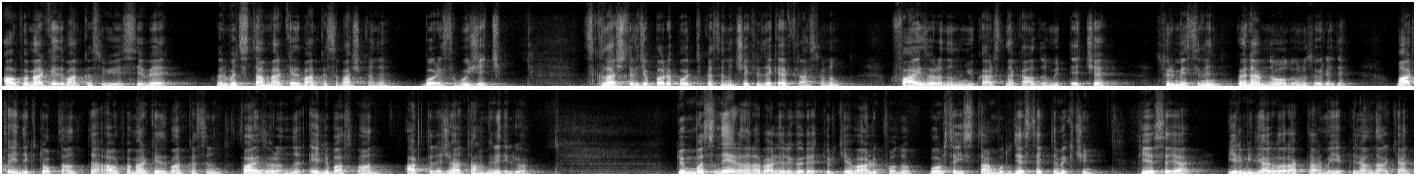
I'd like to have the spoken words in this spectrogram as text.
Avrupa Merkez Bankası üyesi ve Hırvatistan Merkez Bankası Başkanı Boris Vučić, sıkılaştırıcı para politikasının çekirdek enflasyonun faiz oranının yukarısına kaldığı müddetçe sürmesinin önemli olduğunu söyledi. Mart ayındaki toplantıda Avrupa Merkez Bankası'nın faiz oranını 50 bas puan arttıracağı tahmin ediliyor. Dün basında yer alan haberlere göre Türkiye Varlık Fonu Borsa İstanbul'u desteklemek için piyasaya 1 milyar dolar aktarmayı planlarken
